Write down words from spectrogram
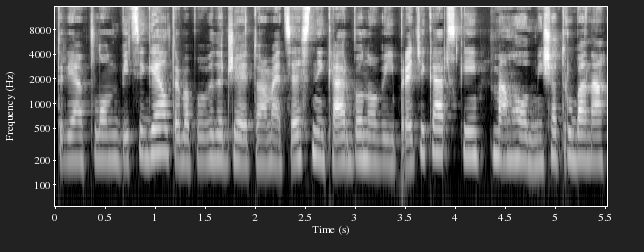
triatlon bicykel, treba povedať, že je to normálne cestný, karbonový, pretekársky. Mám ho od Miša Trubana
